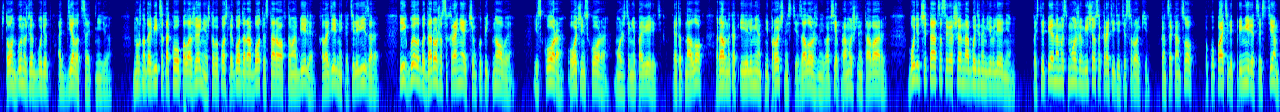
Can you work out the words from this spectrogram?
что он вынужден будет отделаться от нее. Нужно добиться такого положения, чтобы после года работы старого автомобиля, холодильника, телевизора, их было бы дороже сохранять, чем купить новое. И скоро, очень скоро, можете мне поверить, этот налог, равно как и элемент непрочности, заложенный во все промышленные товары, будет считаться совершенно обыденным явлением. Постепенно мы сможем еще сократить эти сроки. В конце концов, покупатели примирятся с тем,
